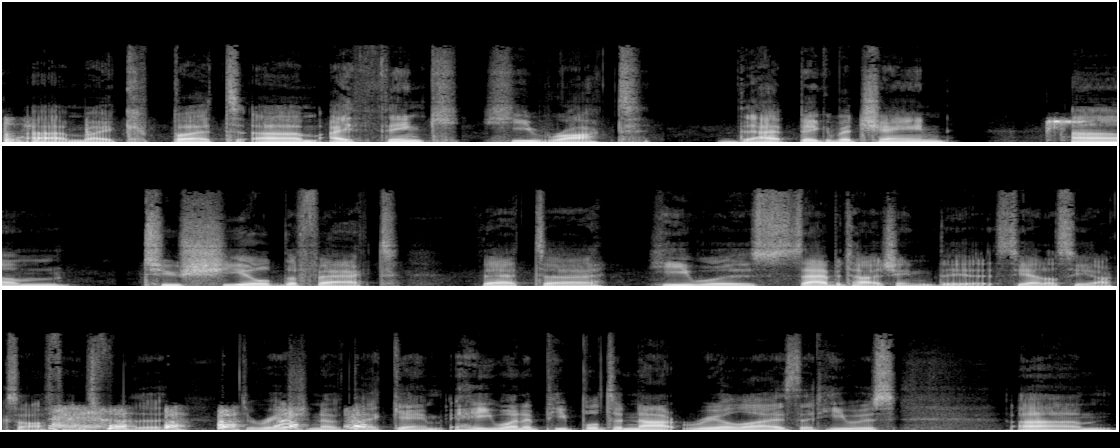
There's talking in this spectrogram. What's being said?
uh, Mike, but um I think he rocked that big of a chain um to shield the fact that uh, he was sabotaging the Seattle Seahawks offense for the duration of that game. He wanted people to not realize that he was um,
